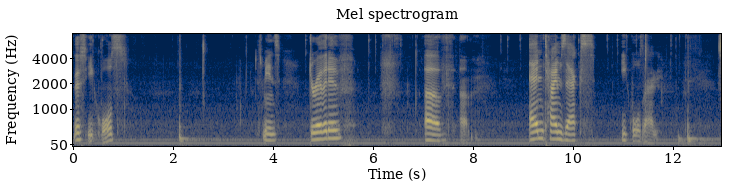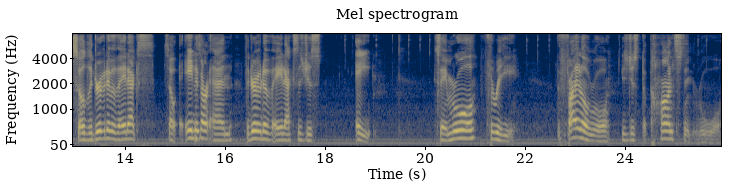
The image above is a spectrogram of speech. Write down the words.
This equals, this means derivative of um, n times x equals n. So the derivative of 8x, so 8 is our n, the derivative of 8x is just 8. Same rule, 3. The final rule is just the constant rule.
